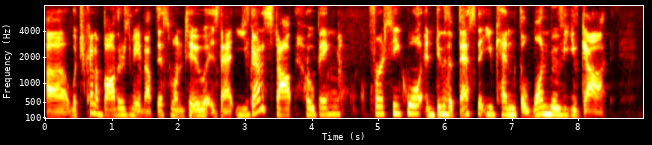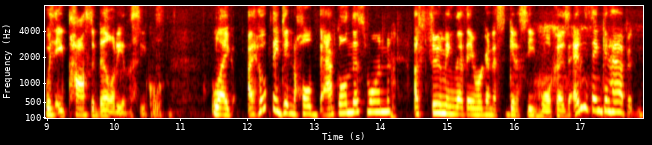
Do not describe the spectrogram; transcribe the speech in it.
uh, which kind of bothers me about this one too, is that you've got to stop hoping for a sequel and do the best that you can with the one movie you've got, with a possibility of a sequel. Like, I hope they didn't hold back on this one. Assuming that they were going to get a sequel, because anything can happen.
